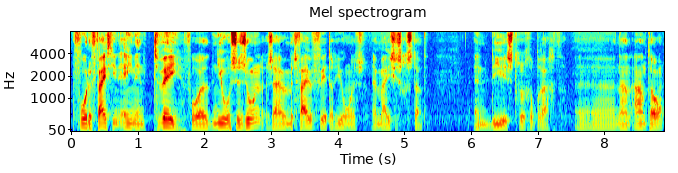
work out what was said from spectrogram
voor de 15-1 en 2 voor het nieuwe seizoen zijn we met 45 jongens en meisjes gestart. En die is teruggebracht eh, naar een aantal.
